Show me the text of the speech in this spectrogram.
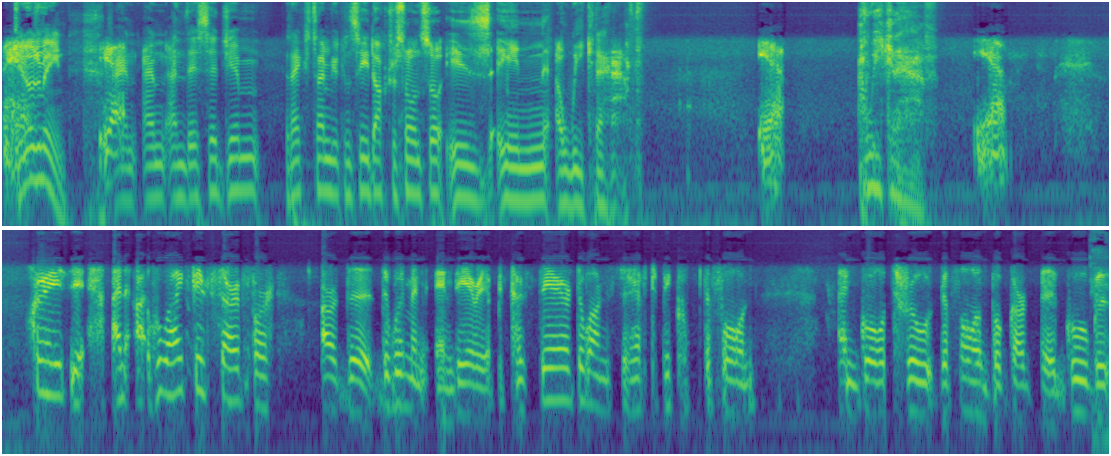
Do you know what I mean? Yeah. And and and they said, Jim, the next time you can see Doctor So and So is in a week and a half. Yeah. A week and a half. Yeah. Crazy. And uh, who I feel sorry for are the, the women in the area because they're the ones that have to pick up the phone and go through the phone book or the Google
